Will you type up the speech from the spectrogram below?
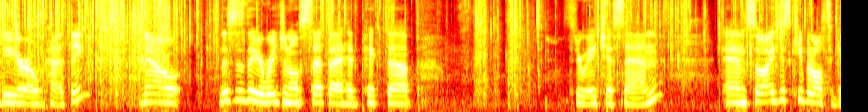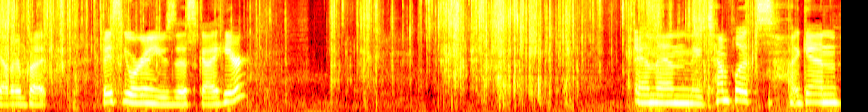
do your own kind of thing. Now, this is the original set that I had picked up through HSN. And so I just keep it all together, but basically we're going to use this guy here. And then the templates, again,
